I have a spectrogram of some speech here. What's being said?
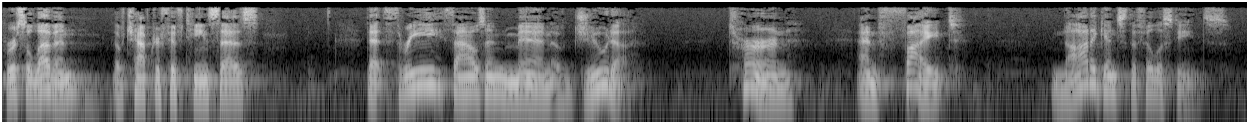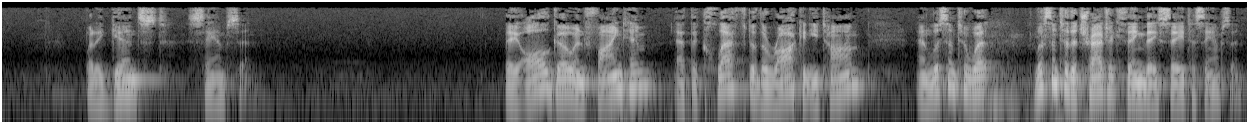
Verse 11 of chapter 15 says, that 3,000 men of Judah turn and fight not against the Philistines, but against Samson. They all go and find him at the cleft of the rock in Etam and listen to what listen to the tragic thing they say to Samson.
